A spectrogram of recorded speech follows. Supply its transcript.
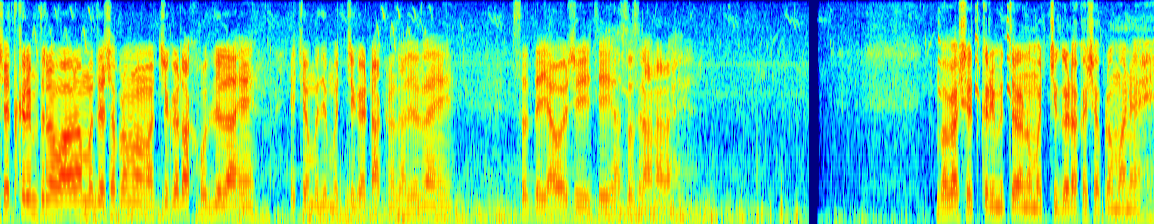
शेतकरी मित्र वावरामध्ये अशाप्रमाणे मच्छीकडा खोदलेला आहे. याच्यामध्ये मच्छीकडा टाकणं झालेलं नाही. सध्या यावर्षी इथे असंच राहणार आहे. बघा शेतकरी मित्रांनो मच्छीगडा कशाप्रमाणे आहे.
